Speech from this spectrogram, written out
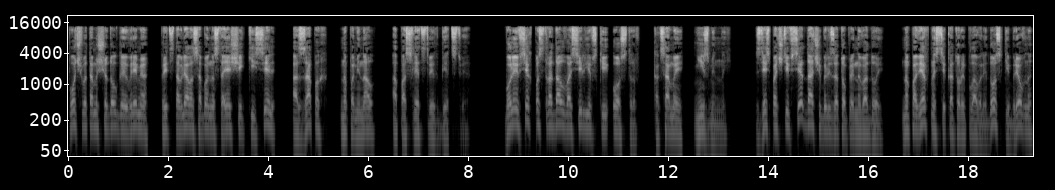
Почва там еще долгое время представляла собой настоящий кисель, а запах напоминал о последствиях бедствия. Более всех пострадал Васильевский остров, как самый низменный. Здесь почти все дачи были затоплены водой, на поверхности которой плавали доски, бревна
